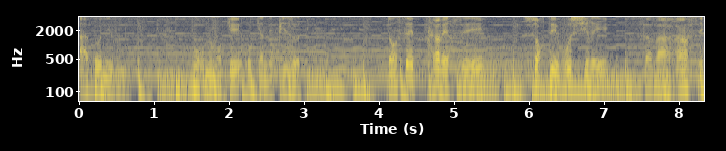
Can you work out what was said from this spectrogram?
abonnez-vous pour ne manquer aucun épisode. Dans cette traversée, sortez vos cirés, ça va rincer.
